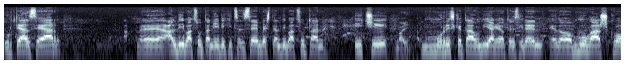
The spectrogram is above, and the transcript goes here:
urtean zehar e, aldi batzutan irikitzen zen, beste aldi batzutan itxi, Bai. murrizketa handiak egoten ziren edo muga asko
